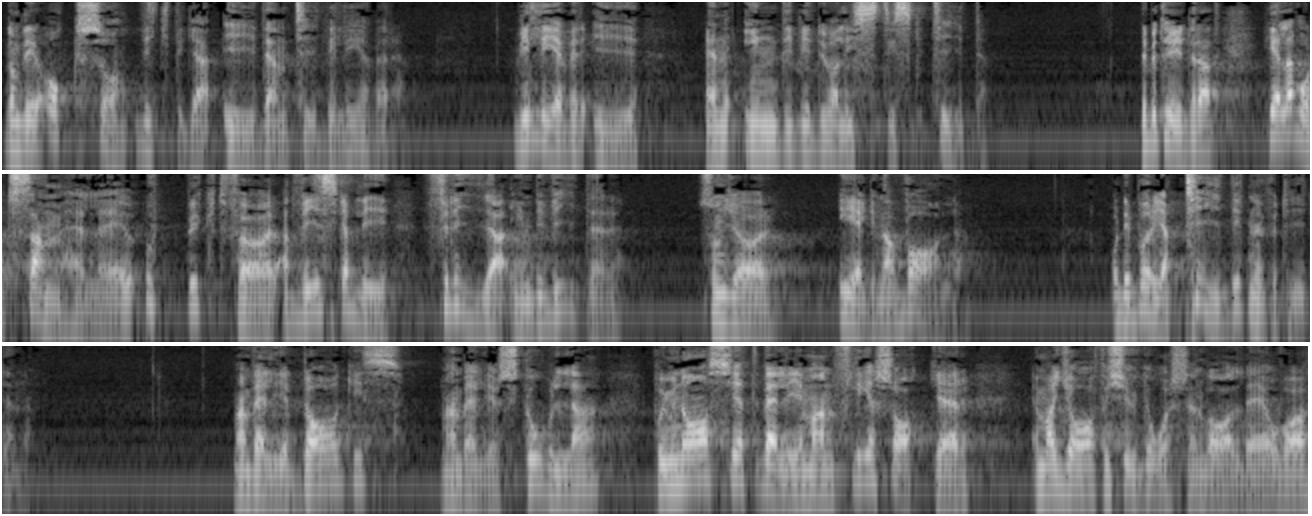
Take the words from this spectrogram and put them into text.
De blir också viktiga i den tid vi lever. Vi lever i en individualistisk tid. Det betyder att hela vårt samhälle är uppbyggt för att vi ska bli fria individer som gör egna val. Och det börjar tidigt nu för tiden. Man väljer dagis, man väljer skola, på gymnasiet väljer man fler saker än vad jag för 20 år sedan valde och vad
